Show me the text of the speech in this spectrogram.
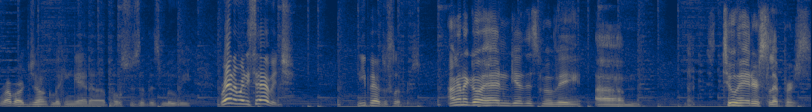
rub our junk looking at uh, posters of this movie. Random Ready Savage. Knee pads or slippers? I'm gonna go ahead and give this movie um two hater slippers.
